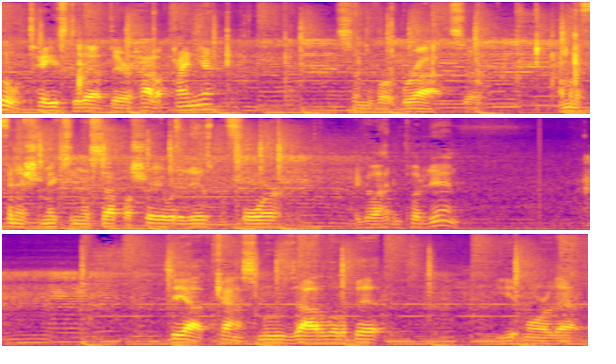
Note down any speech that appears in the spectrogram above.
little taste of that there jalapeno, some of our brat. So I'm gonna finish mixing this up. I'll show you what it is before I go ahead and put it in. See how it kind of smooths out a little bit? You get more of that.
